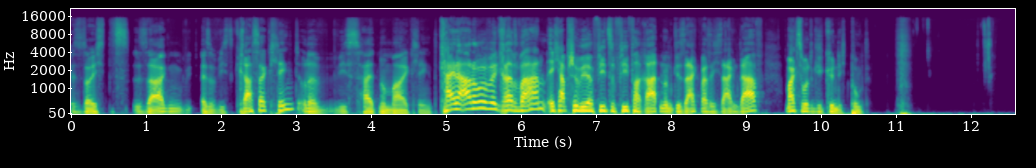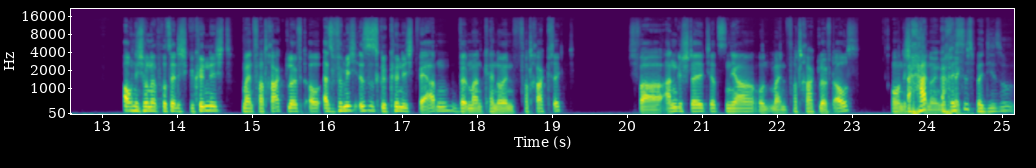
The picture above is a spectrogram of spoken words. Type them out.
soll ich das sagen, also wie es krasser klingt oder wie es halt normal klingt? Keine Ahnung, wo wir gerade waren. Ich habe schon wieder viel zu viel verraten und gesagt, was ich sagen darf. Max wurde gekündigt, Punkt. Auch nicht hundertprozentig gekündigt. Mein Vertrag läuft auch. Also für mich ist es gekündigt werden, wenn man keinen neuen Vertrag kriegt. Ich war angestellt jetzt ein Jahr und mein Vertrag läuft aus. Und ich Ach, habe keinen neuen ach gekriegt. ist es bei dir so?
